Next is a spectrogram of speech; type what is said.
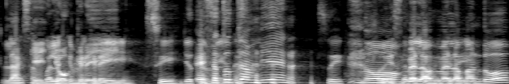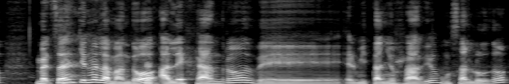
La que yo creí. Sí, yo también. Esa tú también. sí. No, me la, me la mandó ¿Saben quién me la mandó? Alejandro de Ermitaños Radio, un saludo.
